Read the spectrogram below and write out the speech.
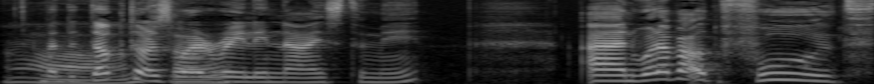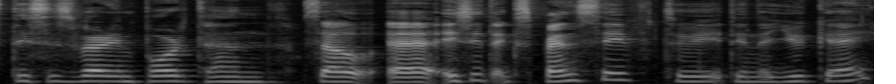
but the doctors were really nice to me. And what about food? This is very important. So, uh, is it expensive to eat in the UK?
